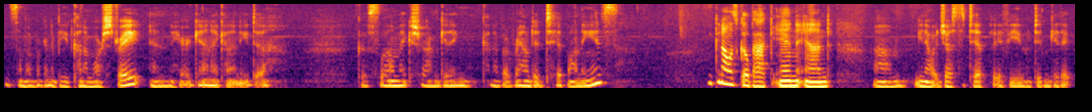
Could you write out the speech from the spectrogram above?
And some of them are going to be kind of more straight. And here again, I kind of need to go slow, make sure I'm getting kind of a rounded tip on these. You can always go back in and, um, you know, adjust the tip if you didn't get it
